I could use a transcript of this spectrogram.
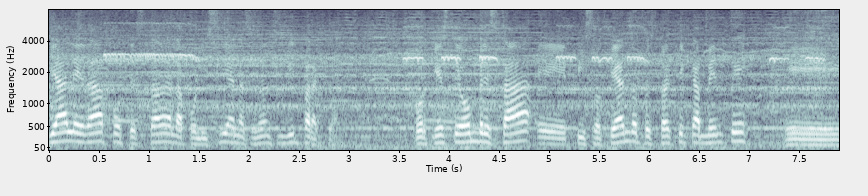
ya le da potestad a la Policía Nacional Civil para actuar. Porque este hombre está eh, pisoteando pues prácticamente eh,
